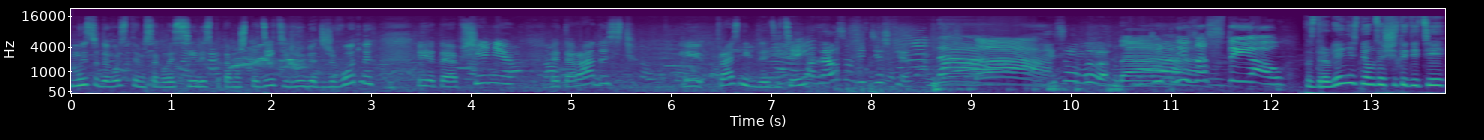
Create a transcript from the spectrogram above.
Мы с удовольствием согласились, потому что дети любят животных, и это общение, это радость и праздник для детей. Понравился вам детишки? Да! да. Весело было? Да. Чуть не застрял. Поздравления с Днем защиты детей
